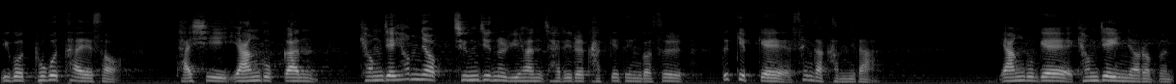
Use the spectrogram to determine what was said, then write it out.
이곳 보고타에서 다시 양국 간 경제 협력 증진을 위한 자리를 갖게 된 것을 뜻깊게 생각합니다. 양국의 경제인 여러분,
